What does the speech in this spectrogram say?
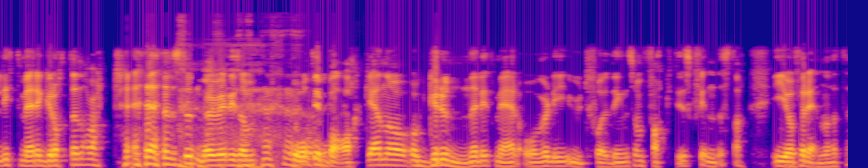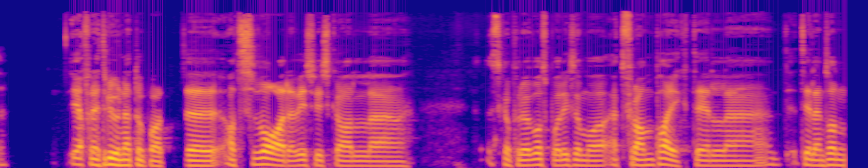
litt mer grått enn det har vært en stund? Bør vi liksom gå tilbake igjen og, og, grunne litt mer over de utfordringene som faktisk finnes da, i å forene dette? Ja, for jeg tror nettopp at, at svaret, hvis vi skal skal prøve oss på liksom et frampeik til, til, en sånn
